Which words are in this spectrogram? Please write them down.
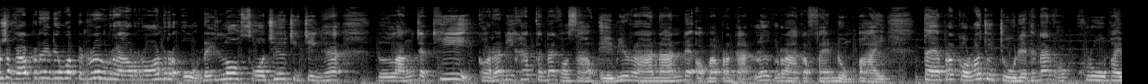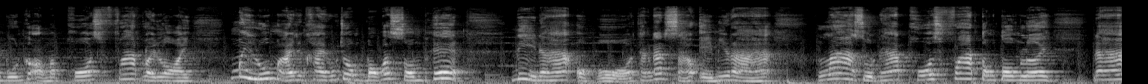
ผู้ชมครับเรียกได้ว่าเป็นเรื่องราวร้อนระอุในโลกโซเชียลจริงๆฮะหลังจากที่ก่อนหน้านี้ครับทางด้านของสาวเอมิรานั้น ได้ออกมาประกาศเลิกรากับแฟนหนุ่มไป แต่ปรากฏว่าจู่ๆเนี่ยทางด้านของครูไพบูลก็ออกมาโพสต์ฟาดลอยๆ ไม่รู้หมายถึงใครคุณผู้ชมบอกว่าสมเพศนี่นะฮะโอ้โหทางด้านสาวเอมิราฮะล่าสุดนะฮะโพสต์ฟาดตรงๆเลยนะฮะ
